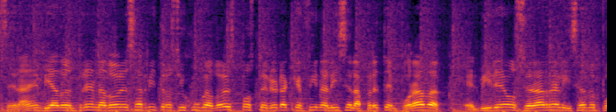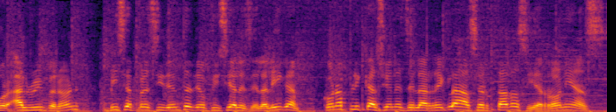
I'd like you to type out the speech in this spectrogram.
será enviado a entrenadores, árbitros y jugadores posterior a que finalice la pretemporada. El video será realizado por Al Riveron, vicepresidente de oficiales de la liga, con aplicaciones de la regla acertadas y erróneas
